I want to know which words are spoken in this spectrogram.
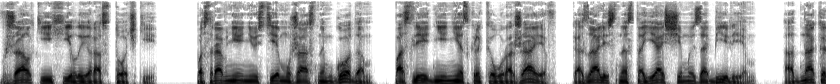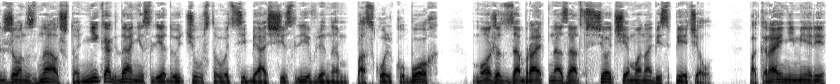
в жалкие хилые росточки. По сравнению с тем ужасным годом, последние несколько урожаев казались настоящим изобилием. Однако Джон знал, что никогда не следует чувствовать себя осчастливленным, поскольку Бог может забрать назад все, чем он обеспечил. По крайней мере,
